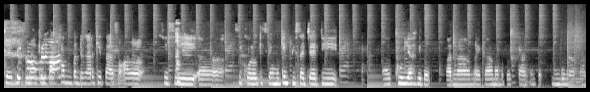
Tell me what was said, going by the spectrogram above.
Jadi semakin paham pendengar kita soal sisi uh, psikologis yang mungkin bisa jadi uh, goyah gitu. Karena mereka memutuskan untuk menggunakan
